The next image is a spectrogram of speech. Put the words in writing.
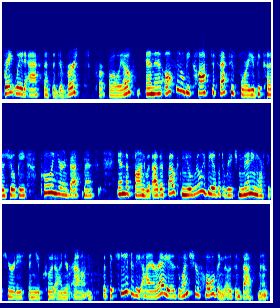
great way to access a diverse portfolio. And then also it'll be cost effective for you because you'll be pooling your investments in the fund with other folks and you'll really be able to reach many more securities than you could on your own. But the key to the IRA is once you're holding those investments,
